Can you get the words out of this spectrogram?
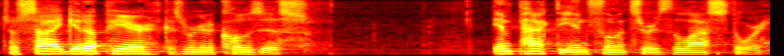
Josiah, get up here because we're going to close this. Impact the influencer is the last story.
